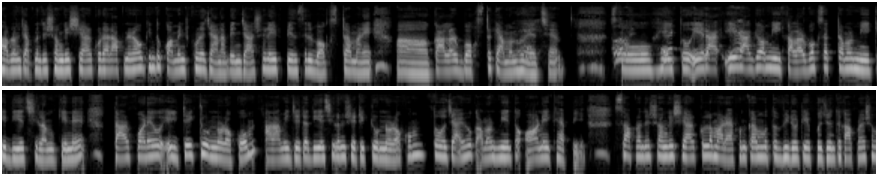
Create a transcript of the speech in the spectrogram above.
ভাবলাম যে আপনাদের সঙ্গে শেয়ার করে আর আপনারাও কিন্তু কমেন্ট করে জানাবেন যে আসলে এই পেন্সিল বক্সটা মানে কালার বক্সটা কেমন হয়েছে। তো এই তো এর এর আগে আমি এই কালার বক্স একটা আমার মেয়েকে দিয়েছিলাম কিনে। তারপরেও এইটা একটু অন্যরকম। আর আমি যেটা দিয়েছিলাম সেটা একটু অন্যরকম। তো যাই হোক আমার মেয়ে তো অনেক হ্যাপি সো আপনাদের সঙ্গে শেয়ার করলাম আর এখনকার মতো ভিডিওটি এ পর্যন্ত আপনারা সব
